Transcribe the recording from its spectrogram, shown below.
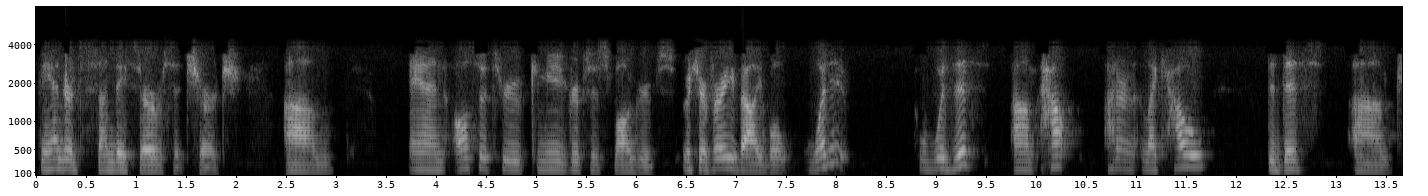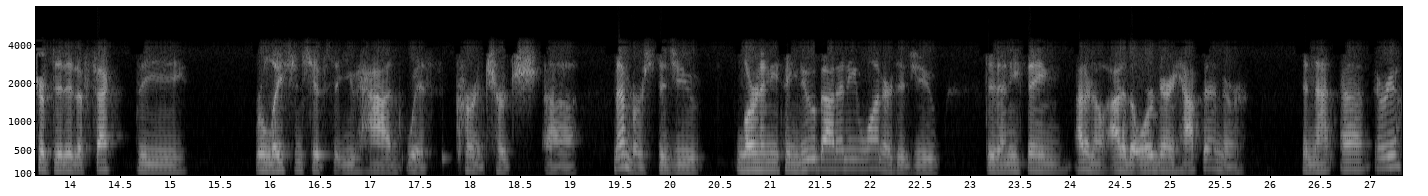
standard Sunday service at church, um, and also through community groups and small groups, which are very valuable, what it was this? Um, how I don't know, like, how did this um, trip did it affect the relationships that you had with current church uh, members? Did you learn anything new about anyone, or did you did anything I don't know out of the ordinary happen, or in that uh, area?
